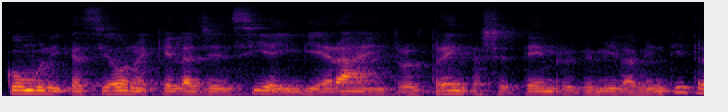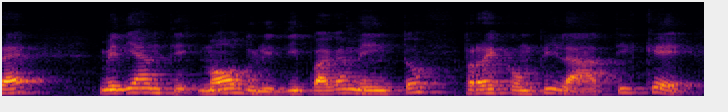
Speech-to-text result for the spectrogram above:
comunicazione che l'agenzia invierà entro il 30 settembre 2023 mediante moduli di pagamento precompilati che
